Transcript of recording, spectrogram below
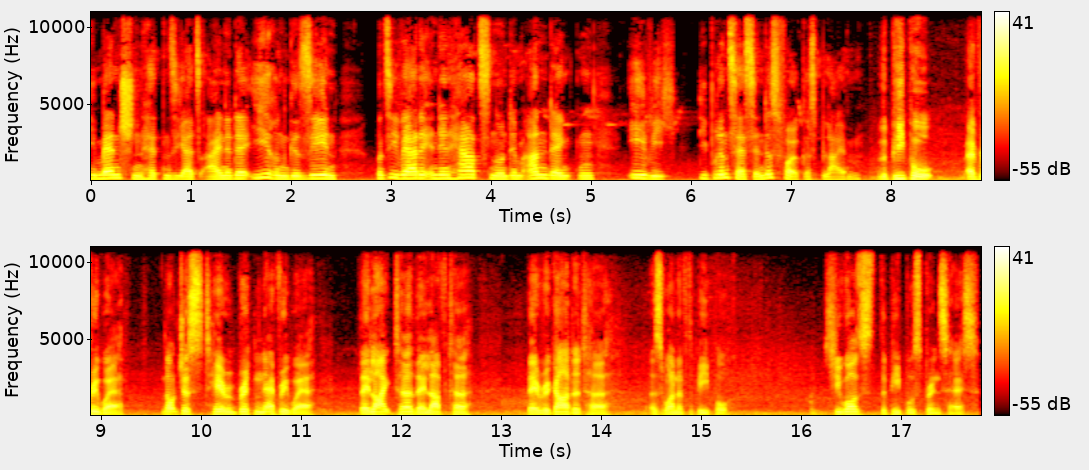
die Menschen hätten sie als eine der ihren gesehen, und sie werde in den Herzen und im Andenken ewig die Prinzessin des Volkes bleiben. The people everywhere, not just here in Britain, everywhere, they liked her, they loved her, they regarded her as one of the people. She was the people's princess,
